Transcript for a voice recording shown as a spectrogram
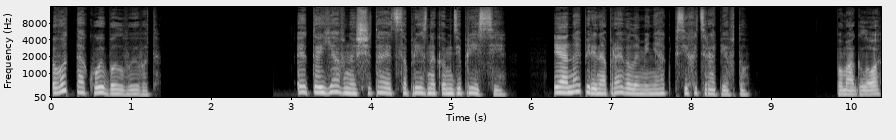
Вот такой был вывод. Это явно считается признаком депрессии, и она перенаправила меня к психотерапевту. Помогло?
